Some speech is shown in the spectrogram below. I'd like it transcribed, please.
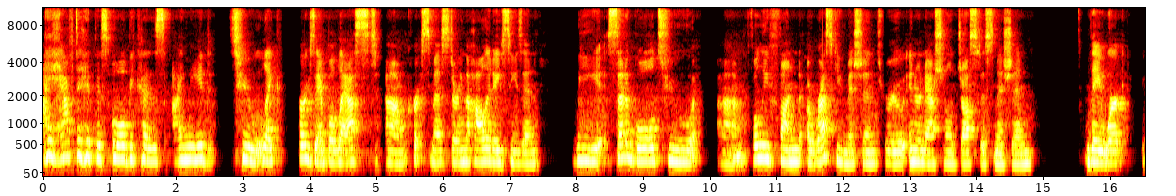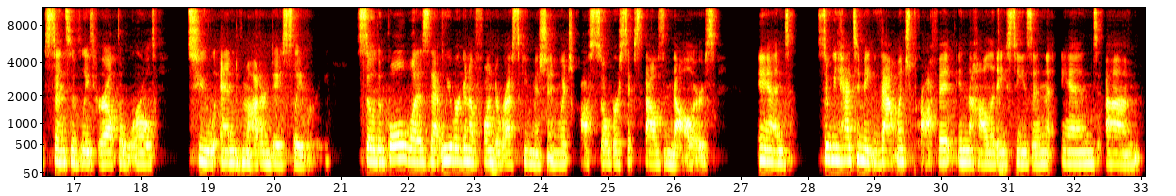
I have to hit this goal because I need to, like, for example, last um, Christmas during the holiday season, we set a goal to um, fully fund a rescue mission through International Justice Mission they work extensively throughout the world to end modern day slavery. So the goal was that we were going to fund a rescue mission, which costs over $6,000. And so we had to make that much profit in the holiday season. And um,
